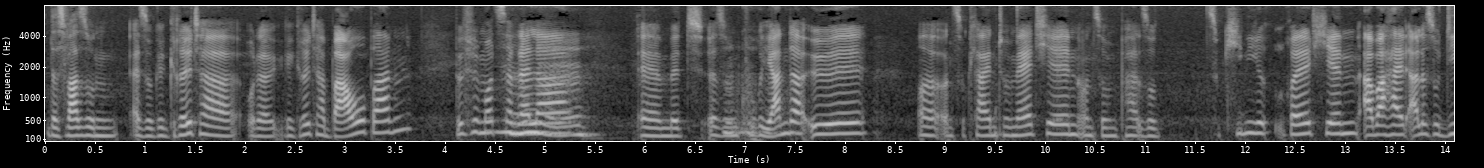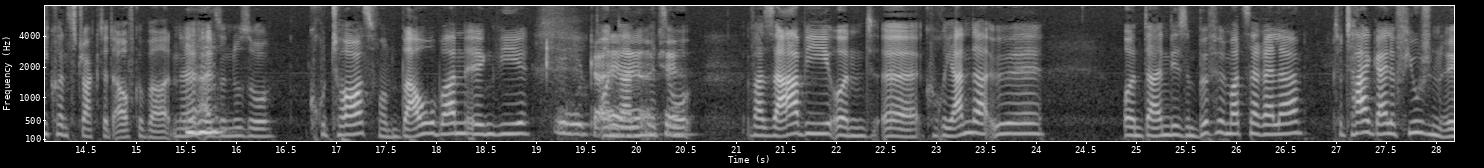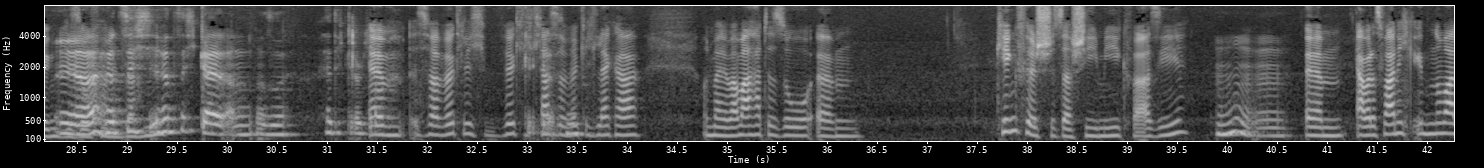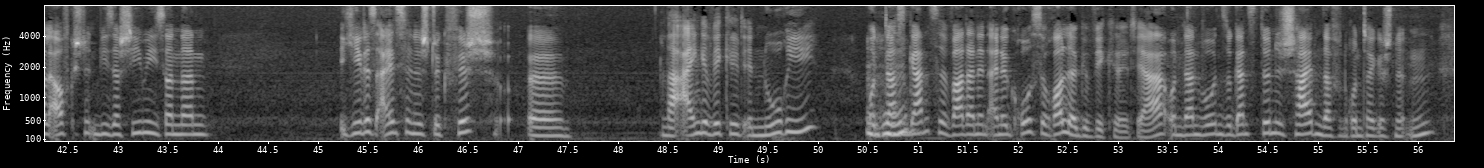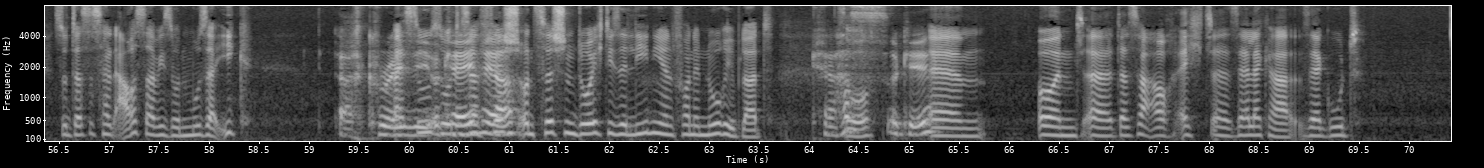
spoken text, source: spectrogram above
das war so ein, also gegrillter oder gegrillter Baubann, Büffelmozzarella mm. äh, mit äh, so einem Korianderöl äh, und so kleinen Tomätchen und so ein paar so Zucchini-Röllchen, aber halt alles so deconstructed aufgebaut, ne? Mhm. Also nur so Croutons vom Baubann irgendwie. Oh, geil. Und dann mit okay. so Wasabi und äh, Korianderöl und dann diesem Büffelmozzarella. Total geile Fusion irgendwie. Ja, so hört, sich, hört sich geil an. Also hätte ich, glaube ich, auch. Ähm, es war wirklich, wirklich klasse, essen. wirklich lecker. Und meine Mama hatte so ähm, Kingfish-Sashimi quasi. Mm. Ähm, aber das war nicht normal aufgeschnitten wie Sashimi, sondern jedes einzelne Stück Fisch äh, war eingewickelt in Nori und mhm. das Ganze war dann in eine große Rolle gewickelt, ja. Und dann wurden so ganz dünne Scheiben davon runtergeschnitten, sodass es halt aussah wie so ein Mosaik. Ach, crazy. Weißt du, so okay, dieser Fisch ja. und zwischendurch diese Linien von dem Nori-Blatt. Krass, so. okay. Ähm, und äh, das war auch echt äh, sehr lecker, sehr gut.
